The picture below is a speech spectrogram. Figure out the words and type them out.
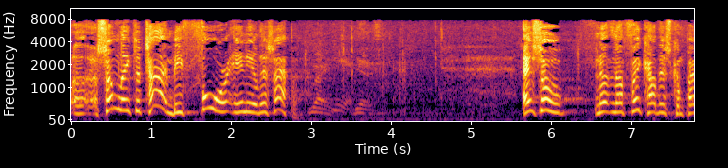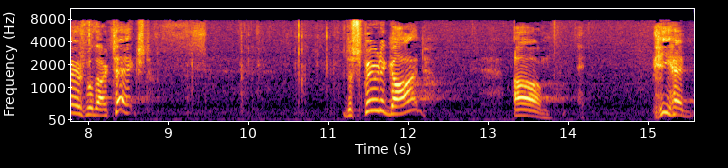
uh, some length of time, before any of this happened. And so, now, now think how this compares with our text. The Spirit of God, um, He had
